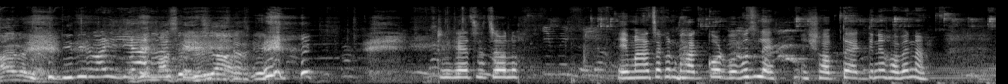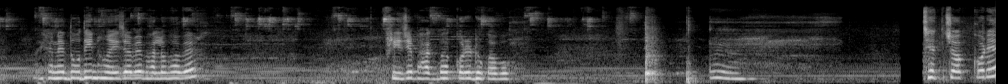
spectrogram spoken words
ভালো লাগে দিদির বাড়ি যে ঠিক আছে চলো। এই মাছ এখন ভাগ করব বুঝলে? সব তো একদিনে হবে না। এখানে দুদিন হয়ে যাবে ভালোভাবে। ফ্রিজে ভাগ ভাগ করে ঢোকাবো। মাছের চক করে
